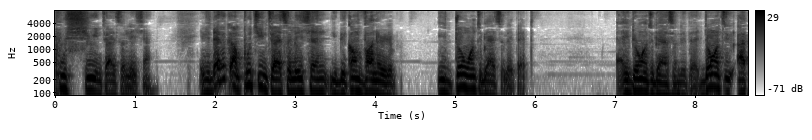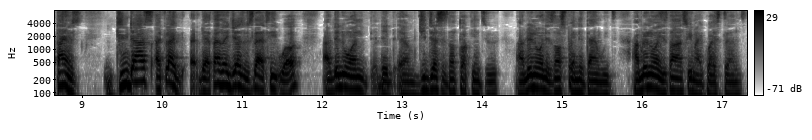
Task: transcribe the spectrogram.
push you into isolation. If the devil can put you into isolation, you become vulnerable. You don't want to be isolated. You don't want to be isolated. You don't want to, at times, Judas, I feel like uh, there are times when Jesus was like, well, I'm the only one that um, Judas is not talking to. I'm the only one he's not spending time with. I'm the only one he's not answering my questions.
